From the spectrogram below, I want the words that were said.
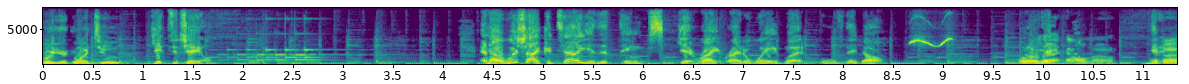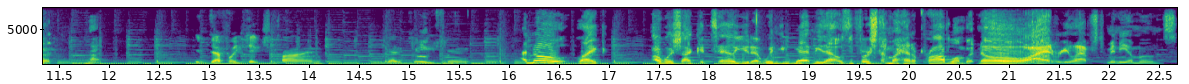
or you're going to get to jail and i wish i could tell you that things get right right away but oof they don't Oh, No, yeah, they- hell no. it definitely takes time, dedication. I know, like, I wish I could tell you that when you met me, that was the first time I had a problem, but no, I had relapsed many a moons.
